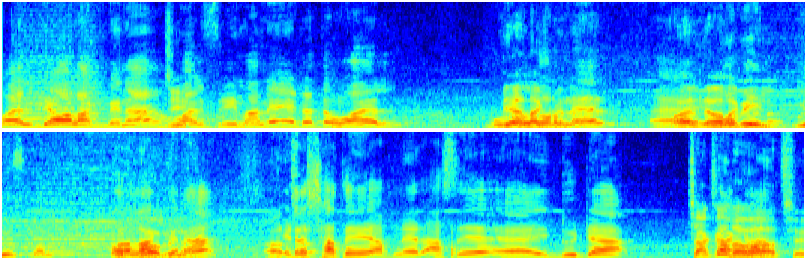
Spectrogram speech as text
অয়েল দেওয়া লাগবে না। অয়েল ফ্রি মানে এটাতে অয়েল দেয়া লাগবে না। Oil দেওয়া লাগবে না। ইউজ করা লাগবে না। আচ্ছা। এটার সাথে আপনার আছে দুইটা চাকা দেওয়া আছে।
